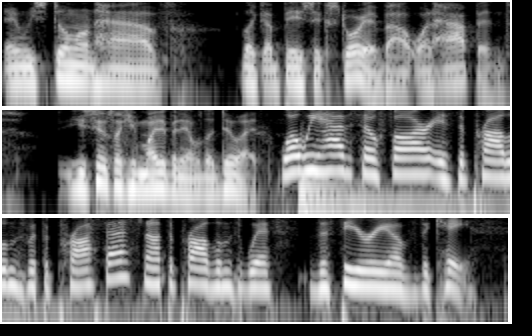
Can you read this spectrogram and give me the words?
and we still don't have like a basic story about what happened. He seems like he might have been able to do it. What we have so far is the problems with the process, not the problems with the theory of the case.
